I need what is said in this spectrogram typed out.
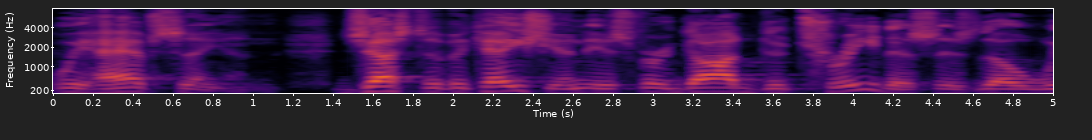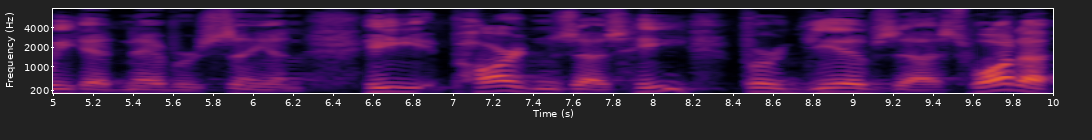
We have sinned. Justification is for God to treat us as though we had never sinned. He pardons us. He forgives us. What a,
